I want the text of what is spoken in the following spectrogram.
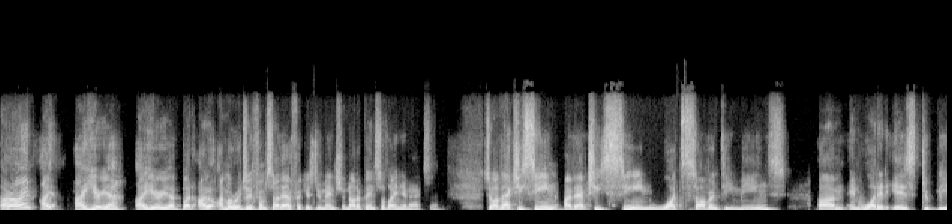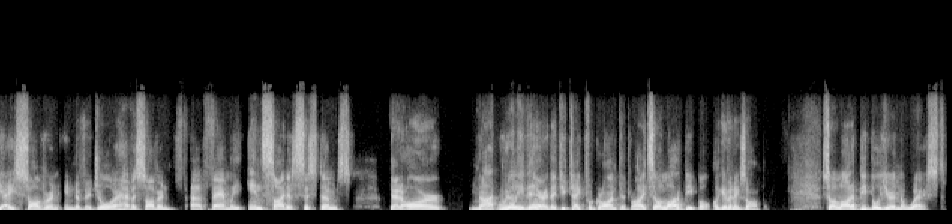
all right, I, I hear you. I hear you. But I, am originally from South Africa, as you mentioned, not a Pennsylvanian accent. So I've actually seen I've actually seen what sovereignty means um, and what it is to be a sovereign individual or have a sovereign uh, family inside of systems that are not really there that you take for granted, right? So a lot of people. I'll give an example. So a lot of people here in the West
